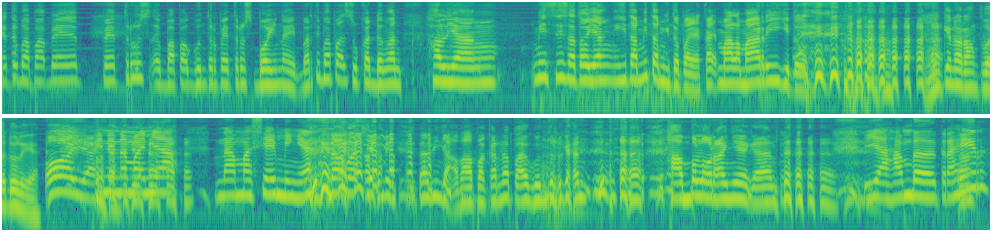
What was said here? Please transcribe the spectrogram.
Yaitu Bapak Petrus, eh, Bapak Guntur Petrus Boy Night. Berarti Bapak suka dengan hal yang mistis atau yang hitam-hitam gitu Pak ya? Kayak malam hari gitu. Mungkin orang tua dulu ya. Oh iya. Ini namanya nama shaming ya. Nama siapa? Tapi nggak apa-apa karena Pak Guntur kan humble orangnya kan. Iya, humble. Terakhir,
